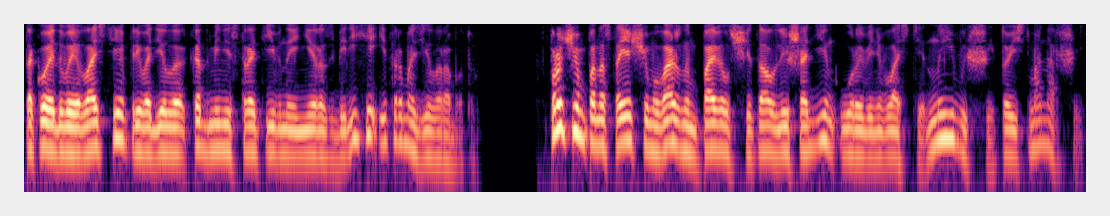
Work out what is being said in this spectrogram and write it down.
Такое двоевластие приводило к административной неразберихе и тормозило работу. Впрочем, по-настоящему важным Павел считал лишь один уровень власти, наивысший, то есть монарший.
